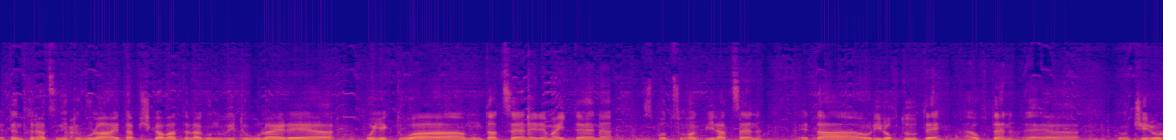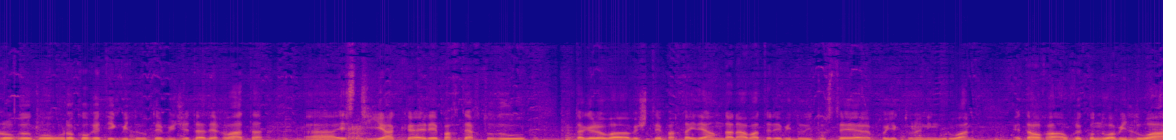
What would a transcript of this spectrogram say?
eta entrenatzen ditugula, eta pixka bat lagundu ditugula ere uh, proiektua muntatzen, ere maiten, sponsorak bilatzen, eta hori lortu dute, aurten, eh, kontxiru orokorretik bildu dute budjeta eder bat, estiak ere parte hartu du, eta gero ba, beste partaide handana bat ere bildu dituzte uh, proiektunen inguruan, eta hor, aurre kondua bildua,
